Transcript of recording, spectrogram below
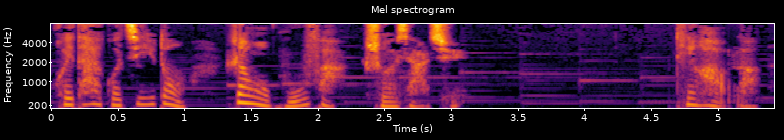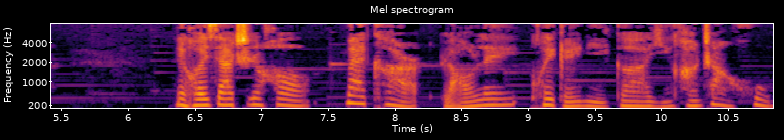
会太过激动。让我无法说下去。听好了，你回家之后，迈克尔·劳雷会给你一个银行账户，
